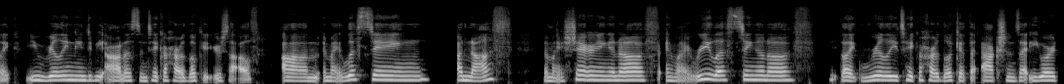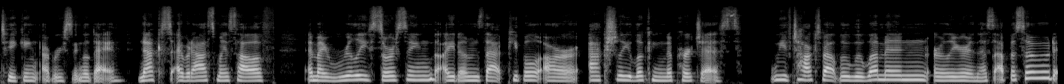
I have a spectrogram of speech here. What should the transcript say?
Like you really need to be honest and take a hard look at yourself. Um, am I listing enough? Am I sharing enough? Am I relisting enough? Like really take a hard look at the actions that you are taking every single day. Next, I would ask myself, am I really sourcing the items that people are actually looking to purchase? We've talked about Lululemon earlier in this episode,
